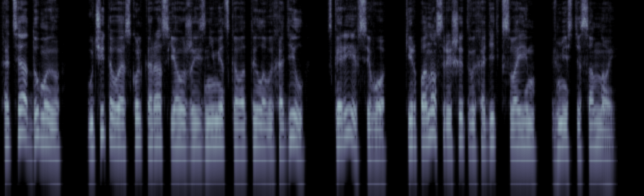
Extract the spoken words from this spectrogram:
Хотя, думаю, учитывая, сколько раз я уже из немецкого тыла выходил, скорее всего, Кирпонос решит выходить к своим вместе со мной.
